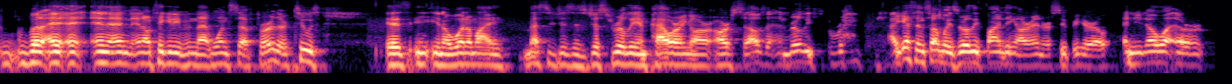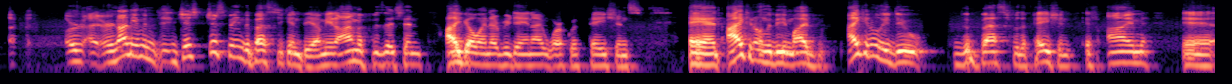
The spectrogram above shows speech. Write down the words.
but I, and, and and I'll take it even that one step further too. Is is you know one of my messages is just really empowering our ourselves and really, I guess in some ways really finding our inner superhero. And you know what, or or, or not even just just being the best you can be. I mean, I'm a physician. I go in every day and I work with patients, and I can only be my I can only do the best for the patient if I'm uh,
